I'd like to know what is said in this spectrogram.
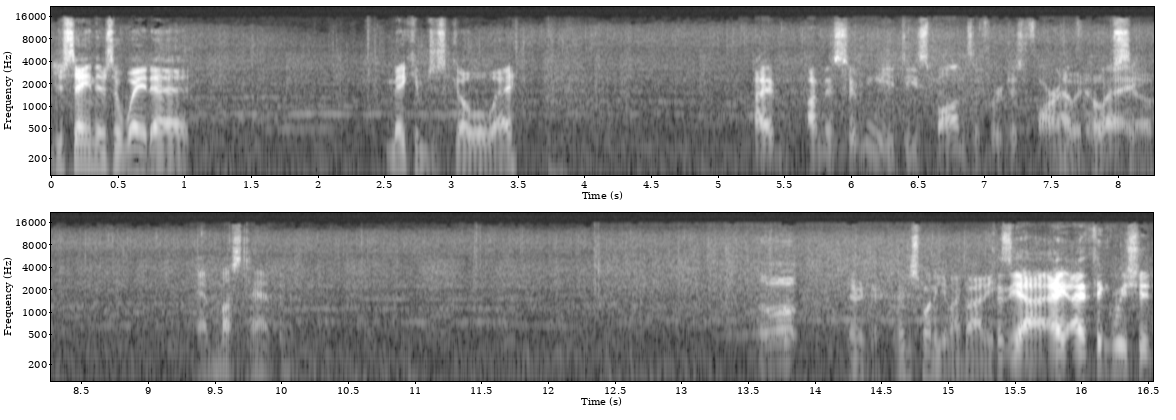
You're saying there's a way to make him just go away? I, I'm assuming he despawns if we're just far enough away. I enough would away. hope so. That must happen. Oh. Okay. I just want to get my body. Because yeah, I, I think we should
